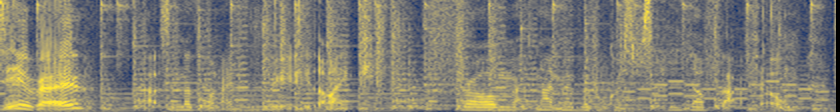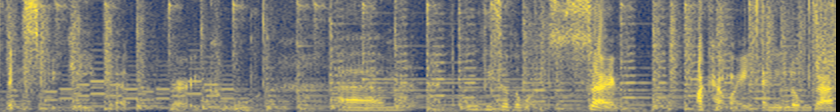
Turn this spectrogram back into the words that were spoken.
Zero. That's another one I'd really like from Nightmare Before Christmas. I love that film. A bit spooky, but very cool. Um, and all these other ones. So I can't wait any longer.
